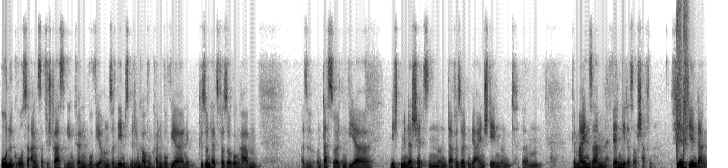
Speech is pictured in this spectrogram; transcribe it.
ohne große Angst auf die Straße gehen können, wo wir unsere Lebensmittel kaufen können, wo wir eine Gesundheitsversorgung haben. Also, und das sollten wir nicht minder schätzen und dafür sollten wir einstehen und ähm, gemeinsam werden wir das auch schaffen. Vielen, vielen Dank.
